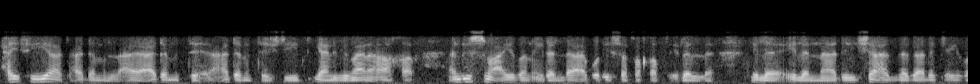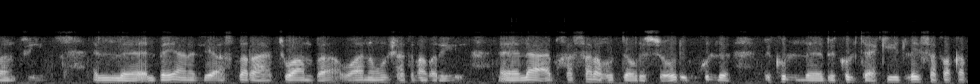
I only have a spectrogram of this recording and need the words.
حيثيات عدم عدم عدم التجديد يعني بمعنى آخر أن يسمع أيضا إلى اللاعب وليس فقط إلى إلى إلى النادي. شاهدنا ذلك أيضا في البيان اللي اصدره توامبا وأنا وجهة نظري آه، لاعب خسره الدوري السعودي بكل بكل بكل تأكيد. ليس فقط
